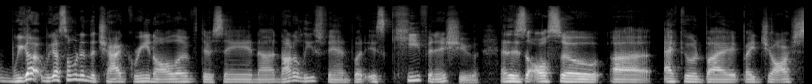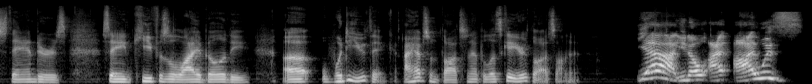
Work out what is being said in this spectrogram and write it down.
we got we got someone in the chat, Green Olive. They're saying uh, not a Leafs fan, but is Keefe an issue? And this is also uh, echoed by by Josh Sanders saying Keefe is a liability. Uh, what do you think? I have some thoughts on it, but let's get your thoughts on it. yeah, you know, I I was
